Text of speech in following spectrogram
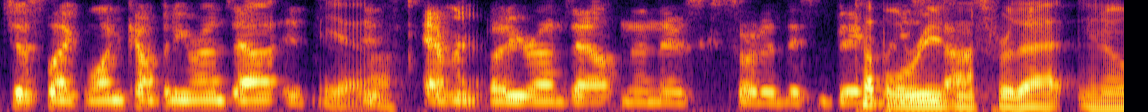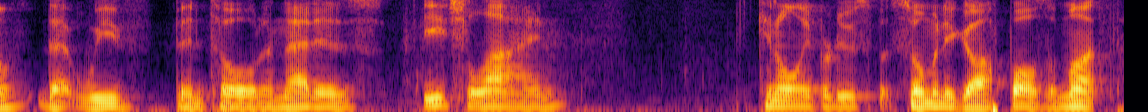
just like one company runs out; it's, Yeah. it's everybody runs out, and then there's sort of this big couple reasons for that, you know, that we've been told, and that is each line can only produce but so many golf balls a month.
